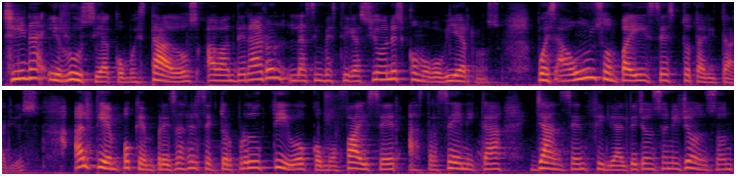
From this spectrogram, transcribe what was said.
China y Rusia como estados abanderaron las investigaciones como gobiernos, pues aún son países totalitarios, al tiempo que empresas del sector productivo como Pfizer, AstraZeneca, Janssen, filial de Johnson Johnson,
